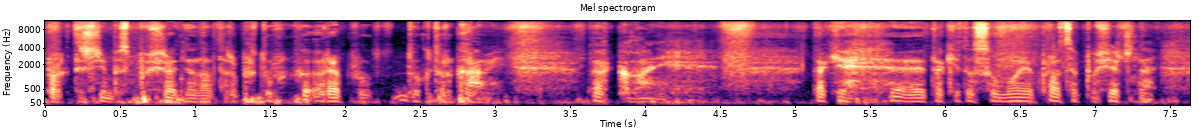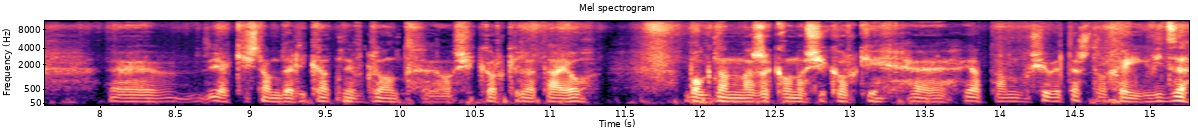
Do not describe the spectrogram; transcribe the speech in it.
praktycznie bezpośrednio nad reprodu- reproduktorkami. Tak, kochani. Takie, takie to są moje prace posieczne. Jakiś tam delikatny wgląd, o sikorki latają. Bogdan narzekał na sikorki. Ja tam u siebie też trochę ich widzę,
